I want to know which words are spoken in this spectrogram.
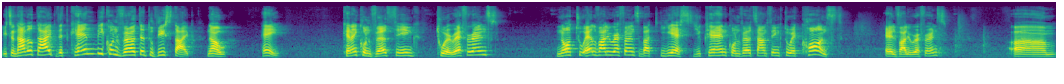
It's another type that can be converted to this type. Now, hey, can I convert thing to a reference? Not to L value reference, but yes, you can convert something to a const L value reference. Um,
